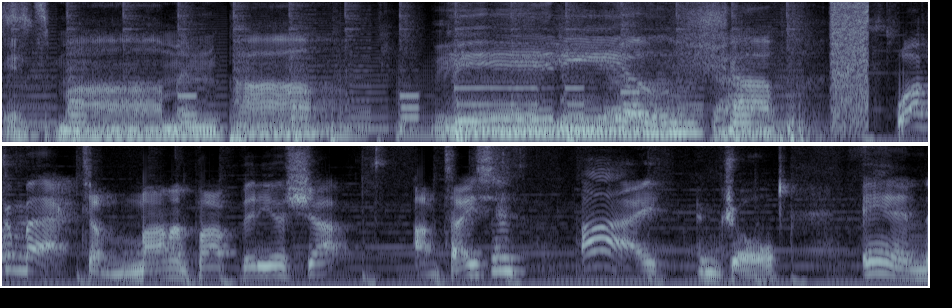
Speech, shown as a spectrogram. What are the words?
It's Mom and Pop Video Shop. Welcome back to Mom and Pop Video Shop. I'm Tyson, I am Joel. and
